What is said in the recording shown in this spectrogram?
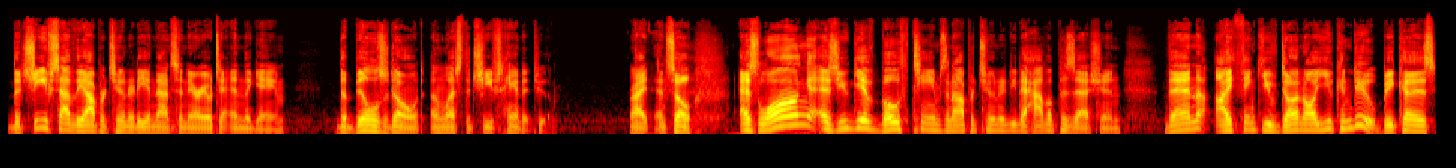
the Chiefs have the opportunity in that scenario to end the game. The Bills don't unless the Chiefs hand it to them. Right? And so as long as you give both teams an opportunity to have a possession, then I think you've done all you can do because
